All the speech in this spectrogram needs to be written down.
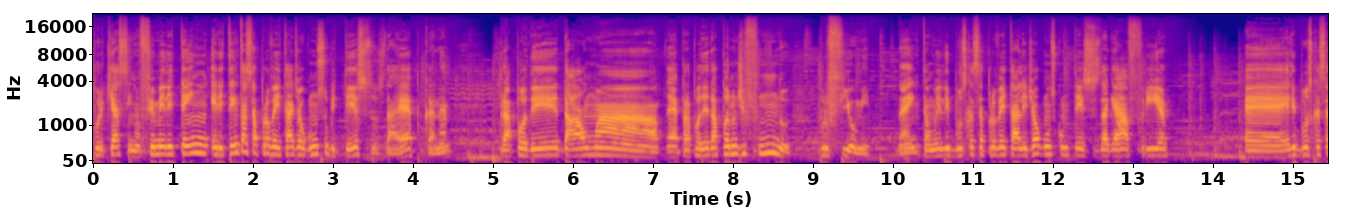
Porque, assim, o filme ele tem. Ele tenta se aproveitar de alguns subtextos da época, né? Pra poder dar uma. É, para poder dar pano de fundo pro filme. Né? Então ele busca se aproveitar ali de alguns contextos da Guerra Fria. É, ele busca se,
